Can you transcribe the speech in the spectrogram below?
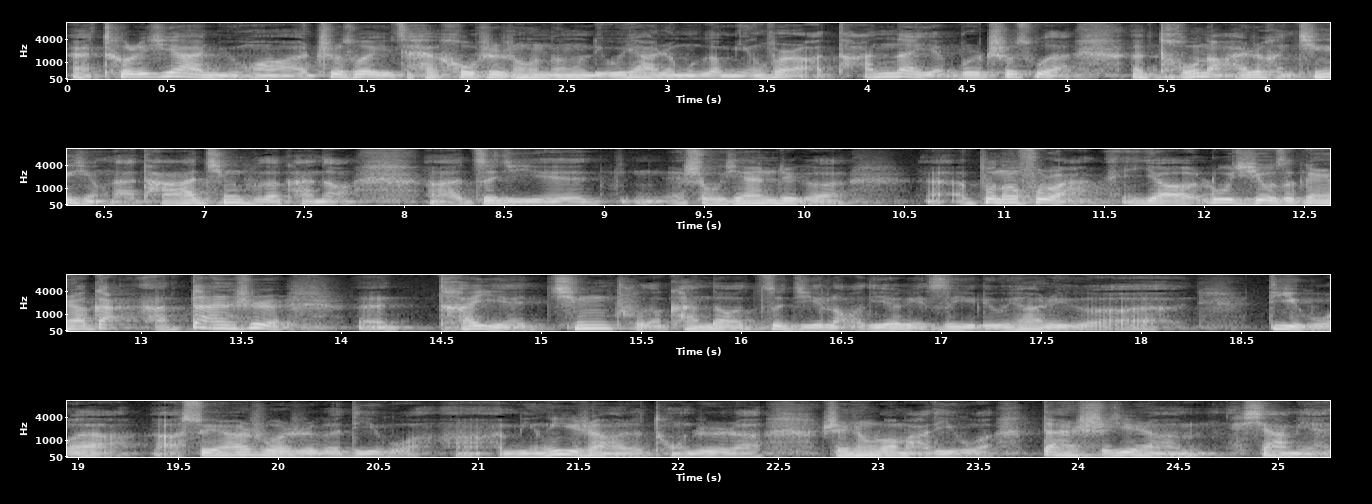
哎，特蕾西亚女皇啊，之所以在后世中能留下这么个名分啊，她那也不是吃素的，那头脑还是很清醒的。她清楚的看到，啊，自己首先这个呃不能服软，要撸起袖子跟人家干啊。但是，呃，她也清楚的看到自己老爹给自己留下这个。帝国呀，啊，虽然说是个帝国啊，名义上统治着神圣罗马帝国，但实际上下面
